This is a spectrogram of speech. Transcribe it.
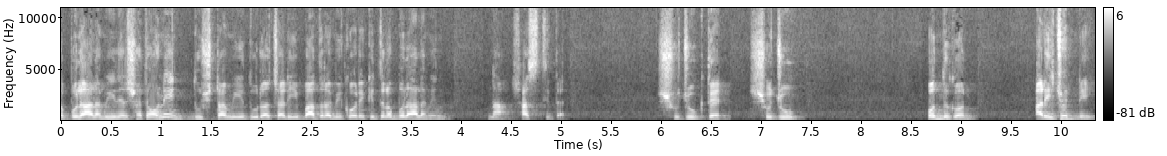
রব্বুল আলমিনের সাথে অনেক দুষ্টামি, দুরাচারী, বাদরামি করে, কিন্তু রব্বুল আলমিন না, শাস্তি দেন। সুযোগ দেন, সুযোগ। বন্ধুগণ, আর এই জন্যেই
